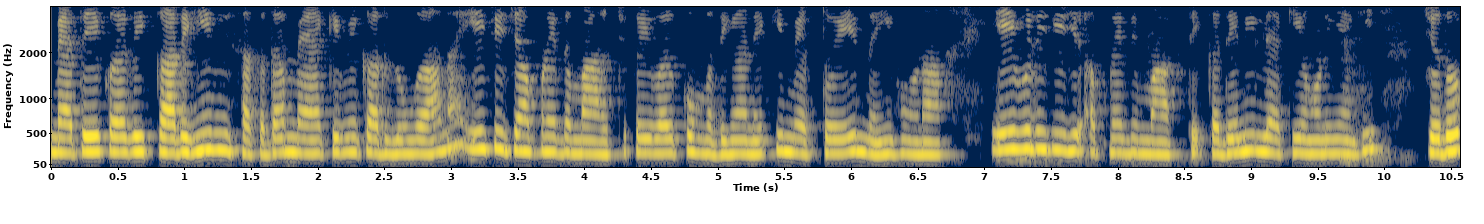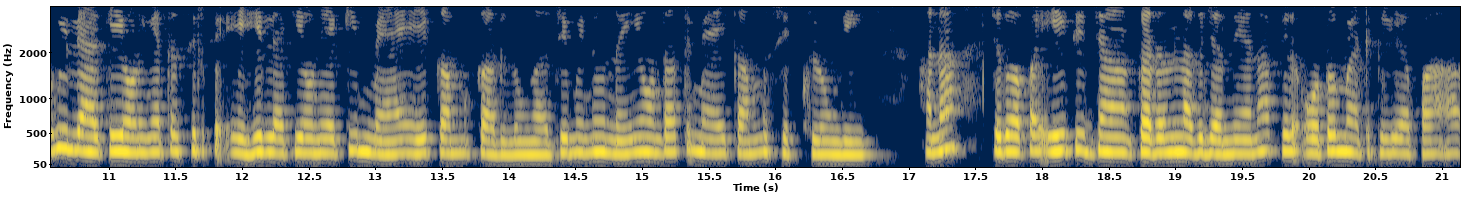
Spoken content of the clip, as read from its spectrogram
ਮੈਂ ਤਾਂ ਇਹ ਕਰੀ ਕਰ ਹੀ ਨਹੀਂ ਸਕਦਾ, ਮੈਂ ਕਿਵੇਂ ਕਰ ਲੂੰਗਾ? ਹੈ ਨਾ ਇਹ ਚੀਜ਼ਾਂ ਆਪਣੇ ਦਿਮਾਗ 'ਚ ਕਈ ਵਾਰ ਘੁੰਮਦੀਆਂ ਨੇ ਕਿ ਮੇਰੇ ਤੋਂ ਇਹ ਨਹੀਂ ਹੋਣਾ। ਇਹ ਵਾਲੀ ਚੀਜ਼ ਆਪਣੇ ਦਿਮਾਗ ਤੇ ਕਦੇ ਨਹੀਂ ਲੈ ਕੇ ਆਉਣੀ ਹੈਗੀ। ਜਦੋਂ ਵੀ ਲੈ ਕੇ ਆਉਣੀ ਹੈ ਤਾਂ ਸਿਰਫ ਇਹ ਲੈ ਕੇ ਆਉਣੀ ਹੈ ਕਿ ਮੈਂ ਇਹ ਕੰਮ ਕਰ ਲੂੰਗਾ। ਜੇ ਮੈਨੂੰ ਨਹੀਂ ਆਉਂਦਾ ਤਾਂ ਮੈਂ ਇਹ ਕੰਮ ਸਿੱਖ ਲੂੰਗੀ। ਹੈ ਨਾ ਜਦੋਂ ਆਪਾਂ ਇਹ ਚੀਜ਼ਾਂ ਕਰਨ ਲੱਗ ਜਾਂਦੇ ਹਾਂ ਨਾ, ਫਿਰ ਆਟੋਮੈਟਿਕਲੀ ਆਪਾਂ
